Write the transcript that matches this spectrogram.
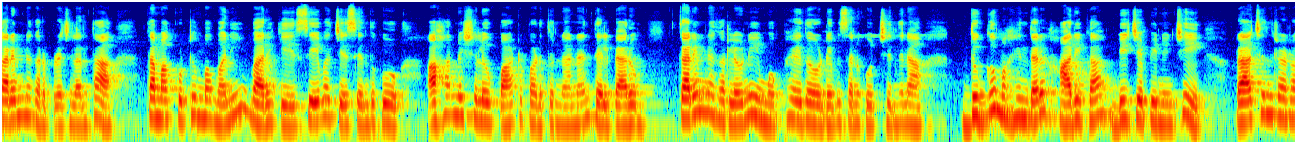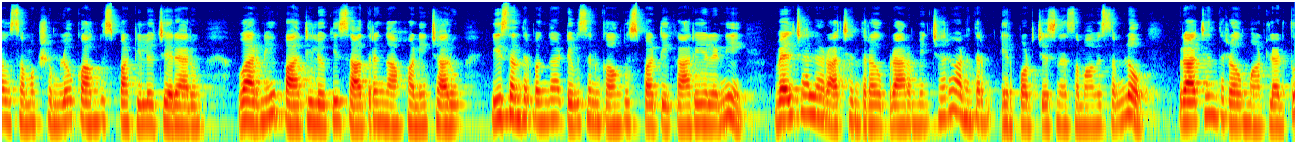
కరీంనగర్ ప్రజలంతా తమ కుటుంబమని వారికి సేవ చేసేందుకు అహర్నిశలు పాటుపడుతున్నానని తెలిపారు. కరీంనగర్లోని ముప్పై ఐదవ డివిజన్కు చెందిన దుగ్గు మహేందర్ హారిక బీజేపీ నుంచి రాజేంద్రరావు సమక్షంలో కాంగ్రెస్ పార్టీలో చేరారు. వారిని పార్టీలోకి సాదరంగా ఆహ్వానించారు. ఈ సందర్భంగా డివిజన్ కాంగ్రెస్ పార్టీ కార్యాలయాన్ని వెల్చాల రాజేంద్రరావు ప్రారంభించారు. అనంతరం ఏర్పాటు చేసిన సమావేశంలో రాజేంద్రరావు మాట్లాడుతూ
